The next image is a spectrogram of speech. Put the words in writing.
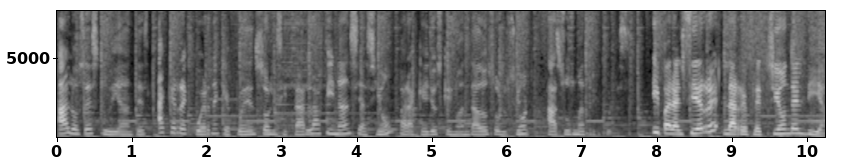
a los estudiantes a que recuerden que pueden solicitar la financiación para aquellos que no han dado solución a sus matrículas. Y para el cierre, la reflexión del día.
